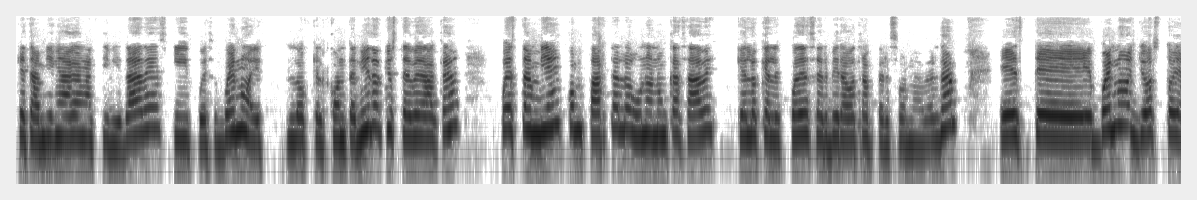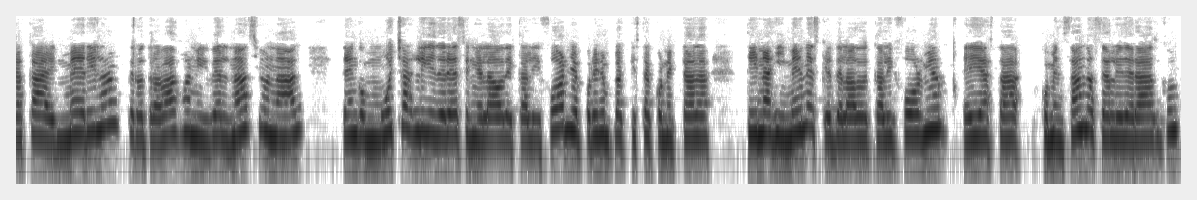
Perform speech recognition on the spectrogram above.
que también hagan actividades. Y pues bueno, lo que el contenido que usted ve acá pues también compártelo, uno nunca sabe qué es lo que le puede servir a otra persona, ¿verdad? Este, bueno, yo estoy acá en Maryland, pero trabajo a nivel nacional. Tengo muchas líderes en el lado de California. Por ejemplo, aquí está conectada Tina Jiménez, que es del lado de California. Ella está comenzando a hacer liderazgo.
